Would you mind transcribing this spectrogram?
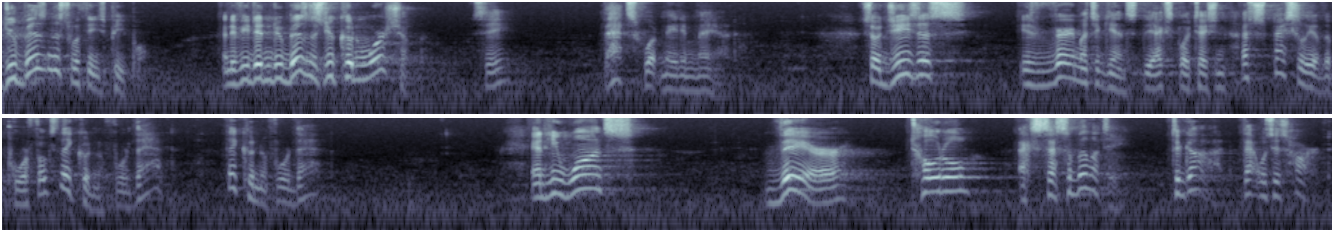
do business with these people. And if you didn't do business, you couldn't worship. See? That's what made him mad. So Jesus is very much against the exploitation, especially of the poor folks. They couldn't afford that. They couldn't afford that. And he wants their total accessibility to God. That was his heart.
